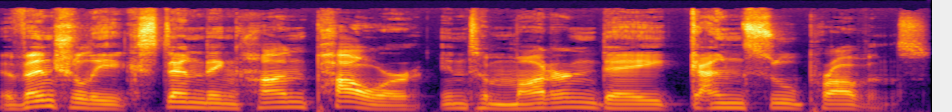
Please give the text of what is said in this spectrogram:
eventually extending Han power into modern day Gansu province.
